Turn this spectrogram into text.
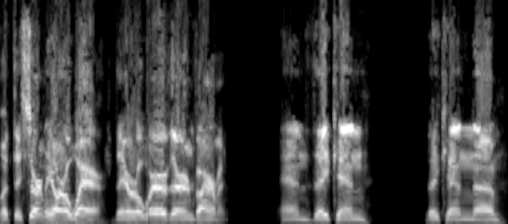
but they certainly are aware. They are aware of their environment and they can, they can, um,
